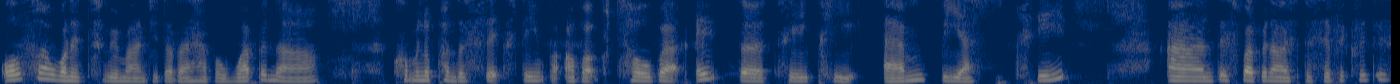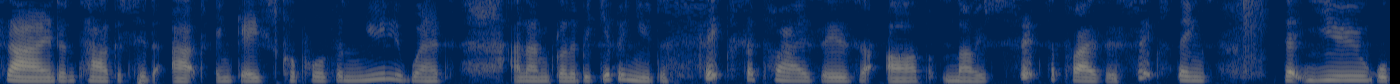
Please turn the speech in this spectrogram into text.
Also, I wanted to remind you that I have a webinar coming up on the 16th of October, 8:30 p.m. BST. And this webinar is specifically designed and targeted at engaged couples and newlyweds. And I'm going to be giving you the six surprises of marriage, six surprises, six things that you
